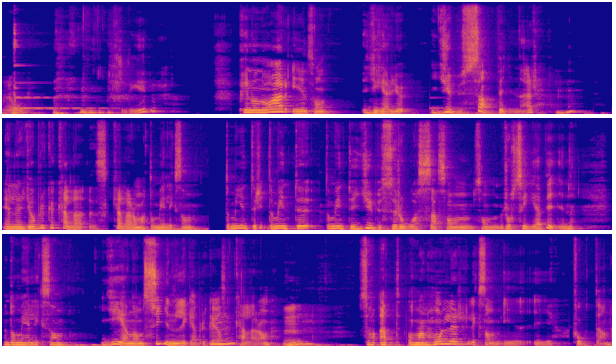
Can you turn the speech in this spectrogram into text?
Med ord. klirr. Pinot Noir är en sån, ger ju ljusa viner. Eller jag brukar kalla, kalla dem att de är liksom, de är ju inte, de är inte, de är inte ljusrosa som, som rosévin. Men de är liksom genomsynliga brukar jag kalla dem. Mm. Så att om man håller liksom i, i foten,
